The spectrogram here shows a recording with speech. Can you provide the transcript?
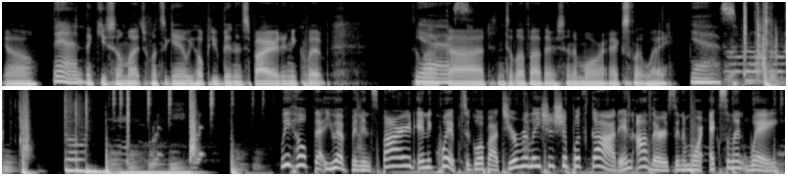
Yo. Man. Thank you so much. Once again, we hope you've been inspired and equipped to yes. love God and to love others in a more excellent way. Yes. We hope that you have been inspired and equipped to go about your relationship with God and others in a more excellent way.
